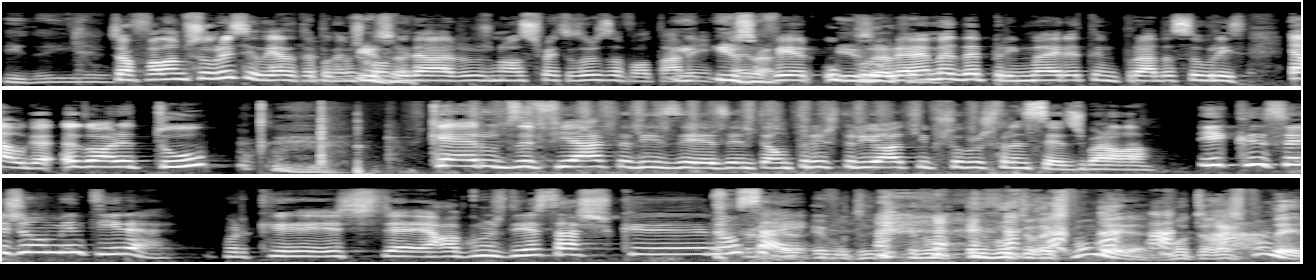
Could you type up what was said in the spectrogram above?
e daí... Eu... Já falámos sobre isso, e aliás até podemos Exato. convidar os nossos espectadores a voltarem Exato. a ver o Exatamente. programa da primeira temporada sobre isso. Helga, agora tu, quero desafiar-te a dizeres então três estereótipos sobre os franceses, bora lá. E que sejam mentira. Porque este, alguns desses acho que não sei. Eu vou-te vou, vou responder. Vou-te responder.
